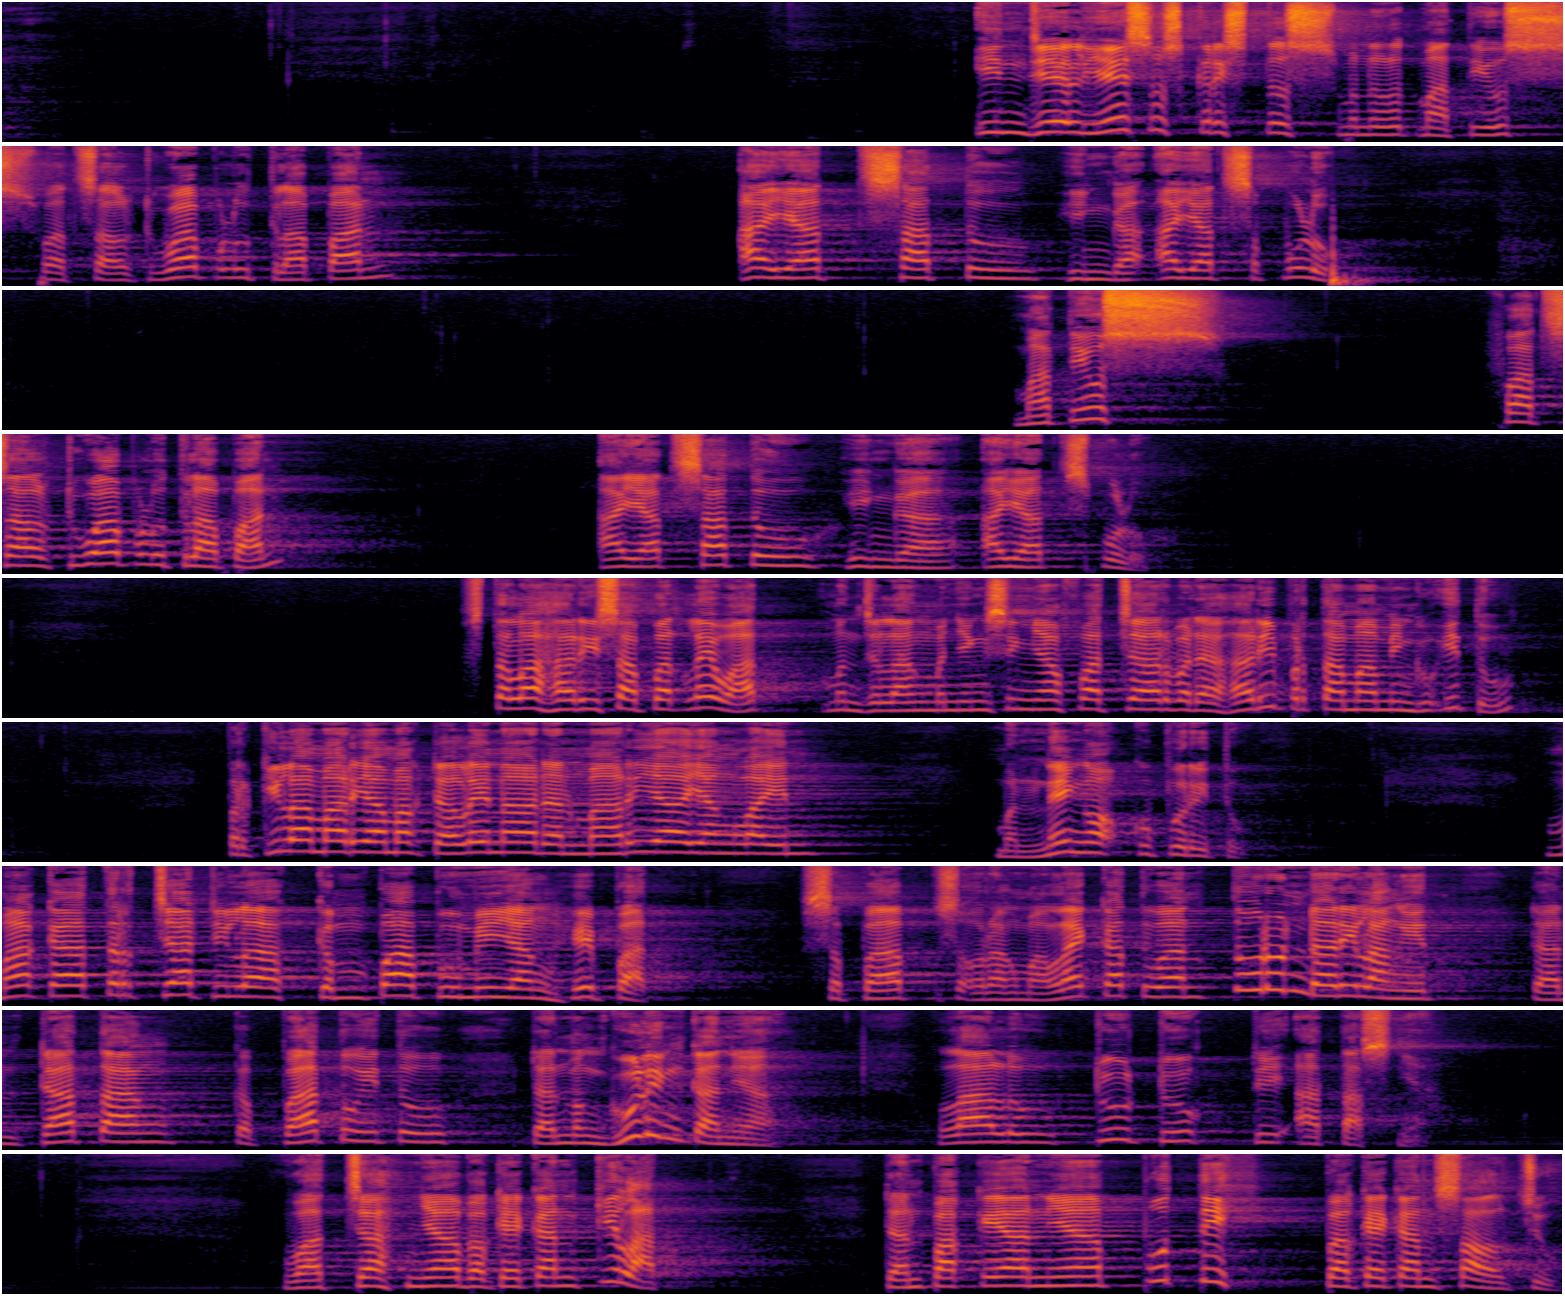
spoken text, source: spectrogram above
Injil Yesus Kristus menurut Matius pasal 28 ayat 1 hingga ayat 10. Matius pasal 28 ayat 1 hingga ayat 10. Setelah hari sabat lewat, menjelang menyingsingnya fajar pada hari pertama minggu itu, pergilah Maria Magdalena dan Maria yang lain menengok kubur itu. Maka terjadilah gempa bumi yang hebat, sebab seorang malaikat Tuhan turun dari langit dan datang ke batu itu dan menggulingkannya, lalu duduk di atasnya. Wajahnya bagaikan kilat dan pakaiannya putih bagaikan salju.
